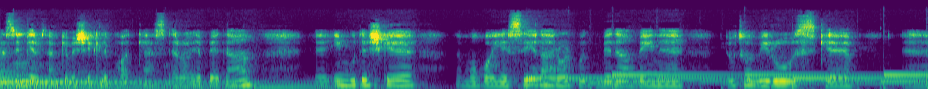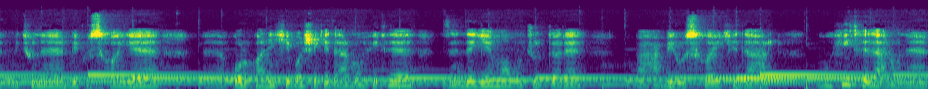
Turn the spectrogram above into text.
تصمیم گرفتم که به شکل پادکست ارائه بدم این بودش که مقایسه قرار بدم بین دو تا ویروس که می‌تونه ویروس های ارگانیکی باشه که در محیط زندگی ما وجود داره و ویروس هایی که در محیط درون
